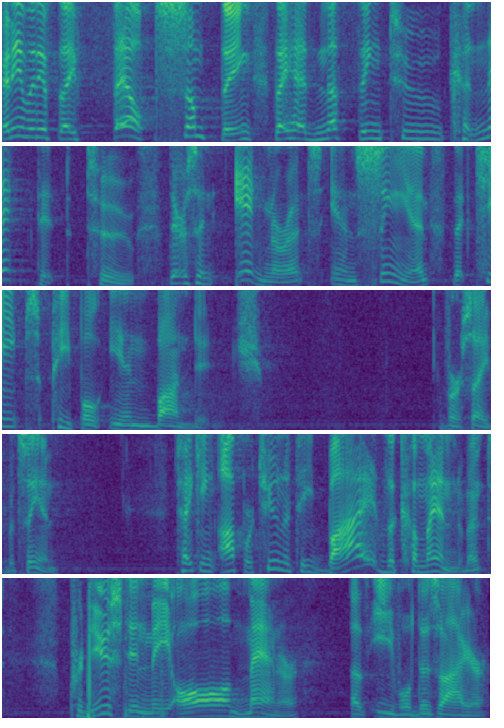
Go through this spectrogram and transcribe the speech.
And even if they felt something, they had nothing to connect it to. There's an ignorance in sin that keeps people in bondage. Verse 8, but sin, taking opportunity by the commandment, produced in me all manner of evil desire.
